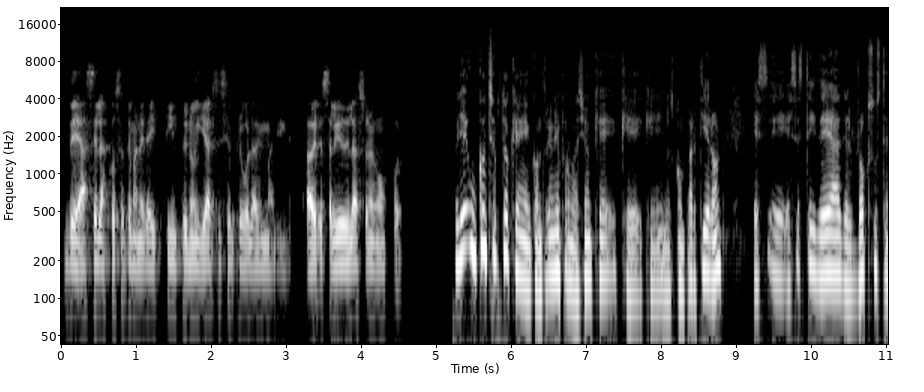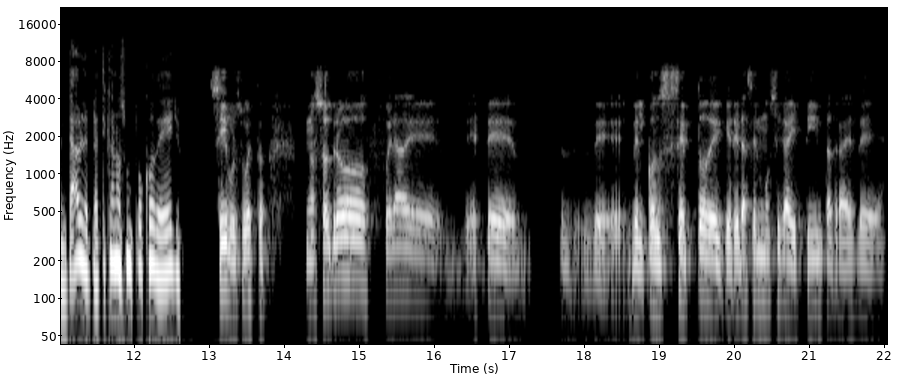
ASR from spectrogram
de hacer las cosas de manera distinta y no guiarse siempre por la misma línea. A ver, salir de la zona de confort. Oye, un concepto que encontré en la información que, que, que nos compartieron es, eh, es, esta idea del rock sustentable. Platícanos un poco de ello. Sí, por supuesto. Nosotros, fuera de, de este, de, del concepto de querer hacer música distinta a través de,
